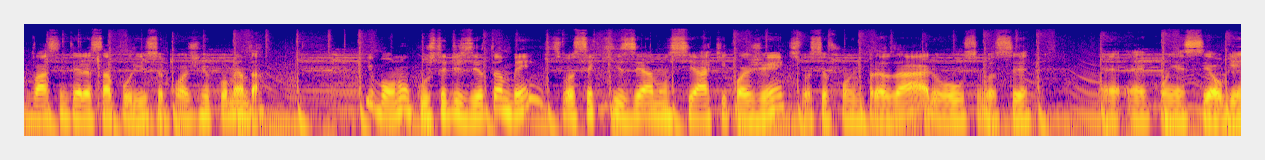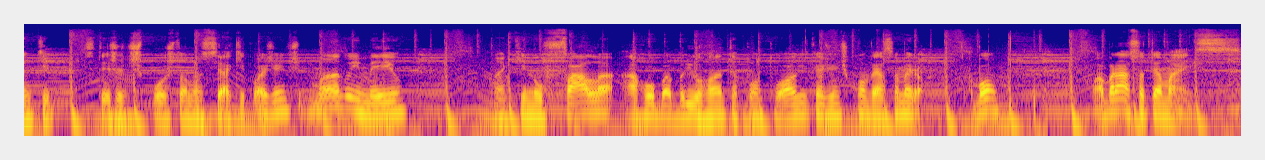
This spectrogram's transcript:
vá se interessar por isso. Você pode recomendar. E bom, não custa dizer também, se você quiser anunciar aqui com a gente, se você for um empresário ou se você é, é, conhecer alguém que esteja disposto a anunciar aqui com a gente, manda um e-mail aqui no fala@briohunter.org que a gente conversa melhor, tá bom? Um abraço, até mais.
